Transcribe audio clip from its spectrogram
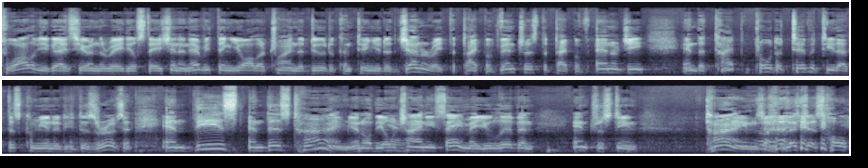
to all of you guys here in the radio station and everything you all are trying to do to continue to generate the type of interest, the type of energy, and the type of productivity that this community deserves. And and these and this time, you know, the old Chinese saying, "May you live in interesting." Times, and let's just hope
